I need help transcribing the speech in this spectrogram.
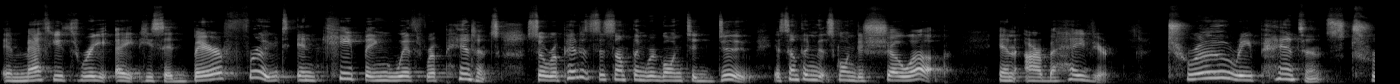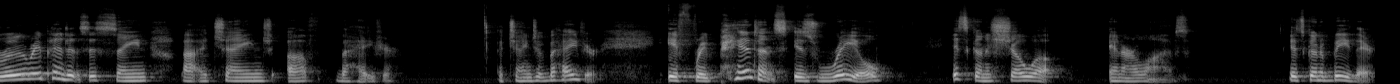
in Matthew 3 8, he said, Bear fruit in keeping with repentance. So, repentance is something we're going to do, it's something that's going to show up in our behavior. True repentance, true repentance is seen by a change of behavior. A change of behavior. If repentance is real, it's going to show up in our lives. It's going to be there.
